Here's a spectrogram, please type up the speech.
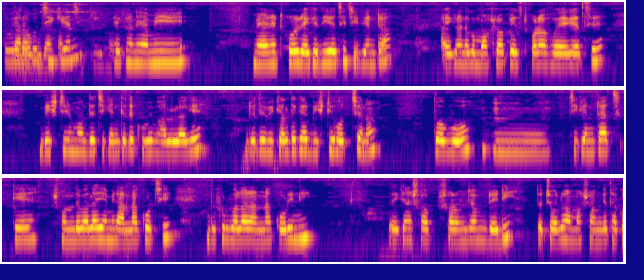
তো দাঁড়াবো চিকেন এখানে আমি ম্যারিনেট করে রেখে দিয়েছি চিকেনটা আর এখানে দেখো মশলা পেস্ট করা হয়ে গেছে। বৃষ্টির মধ্যে চিকেন খেতে খুবই ভালো লাগে। যদিও বিকেল থেকে আর বৃষ্টি হচ্ছে না, তবুও চিকেনটা আজকে সন্ধেবেলায় আমি রান্না করছি, দুপুরবেলা রান্না করিনি। তো এখানে সব সরঞ্জাম রেডি তো চলো আমার সঙ্গে থাকো,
